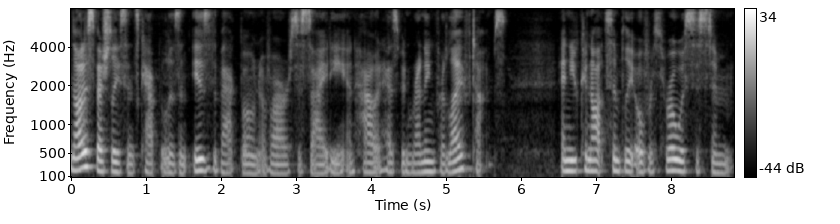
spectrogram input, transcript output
Not especially since capitalism is the backbone of our society and how it has been running for lifetimes. And you cannot simply overthrow a system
